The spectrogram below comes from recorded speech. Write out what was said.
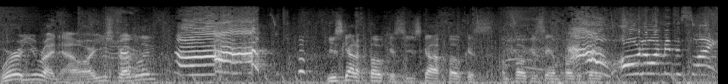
Where are you right now? Are you struggling? Ah! You just gotta focus. You just gotta focus. I'm focusing. I'm focusing. Ow! Oh no, I'm in the slime.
